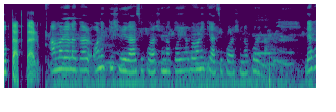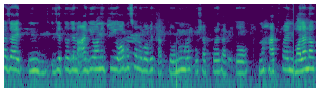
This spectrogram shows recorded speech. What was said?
মুক্তা আক্তার আমার এলাকার অনেক কিশোরীরা আছে পড়াশোনা করে আবার অনেকে আছে পড়াশোনা করে না। দেখা যায় যেত যেন আগে অনেকেই অগোছালোভাবে থাকতো নোংরা পোশাক পরে থাকতো হাত পায়ে মলা নখ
